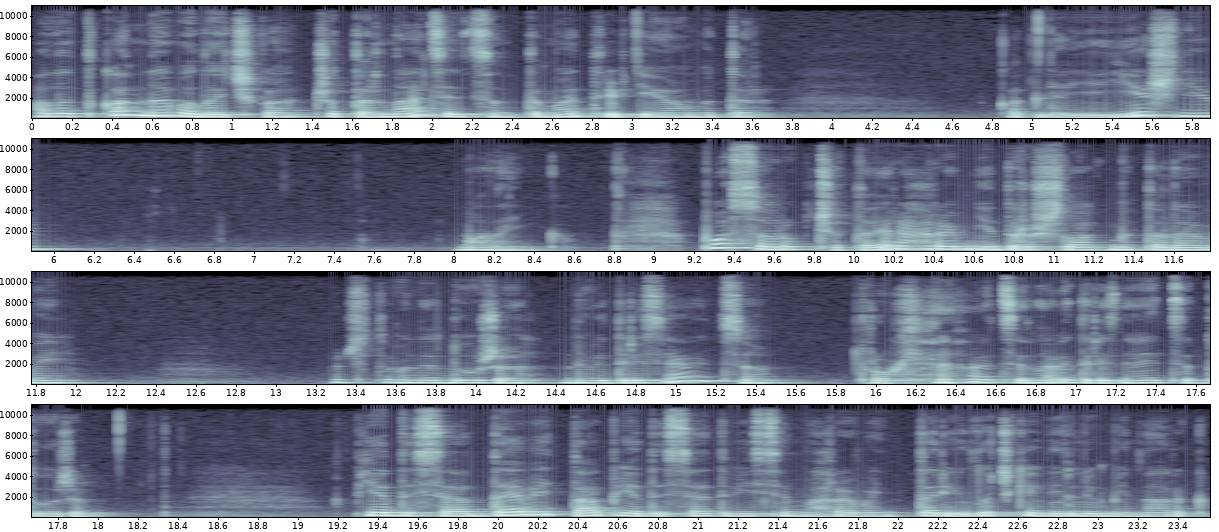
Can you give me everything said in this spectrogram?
але така невеличка, 14 см діаметр. Така для яєчні маленька. По 44 гривні дрошлак металевий. Бачите, вони дуже не відрізняються трохи, а ціна відрізняється дуже. 59 та 58 гривень. Тарілочки від люмінарк.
